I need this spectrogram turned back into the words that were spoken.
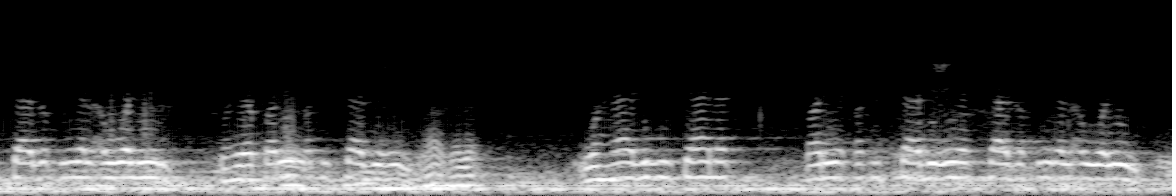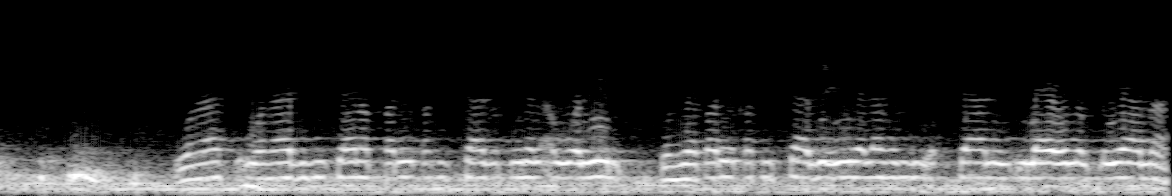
السابقين الأولين وهي طريقة التابعين وهذه كانت طريقة التابعين السابقين الأولين. وهذه كانت طريقة السابقين الأولين وهي طريقة التابعين لهم بإحسان إلى يوم القيامة.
